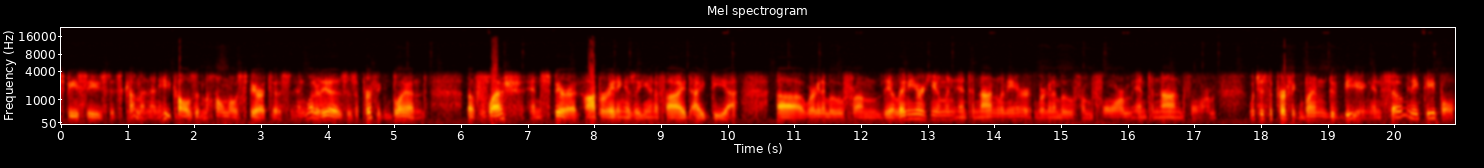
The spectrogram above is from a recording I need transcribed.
species that's coming, and he calls them Homo spiritus. And what it is is a perfect blend of flesh and spirit operating as a unified idea. Uh, we're going to move from the linear human into nonlinear. We're going to move from form into non-form, which is the perfect blend of being. And so many people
